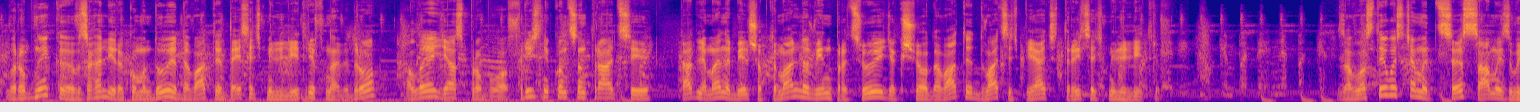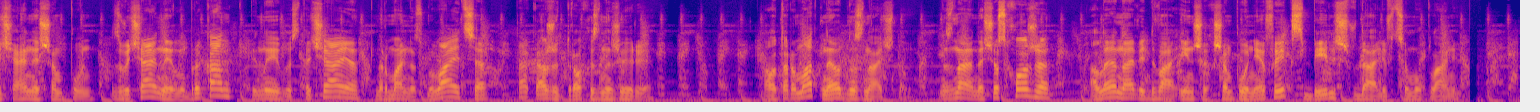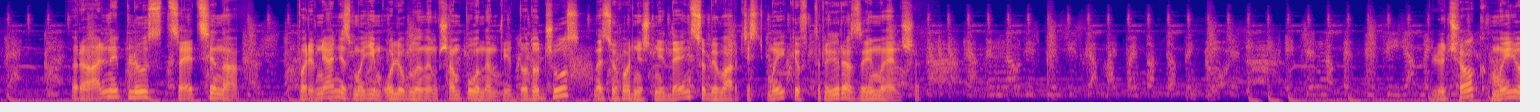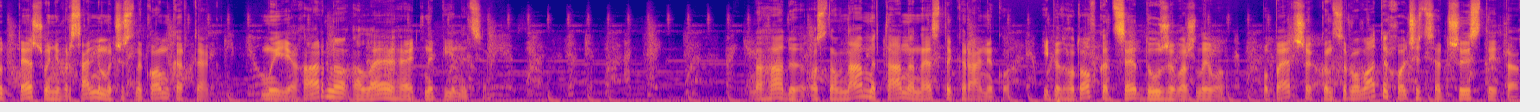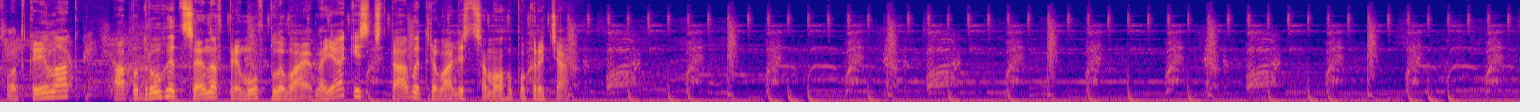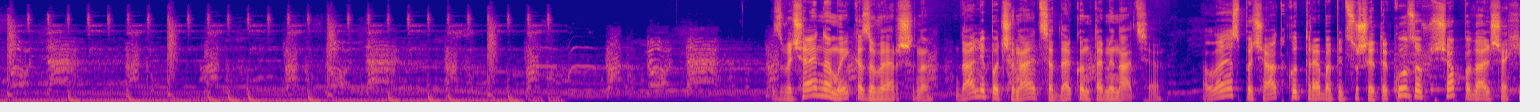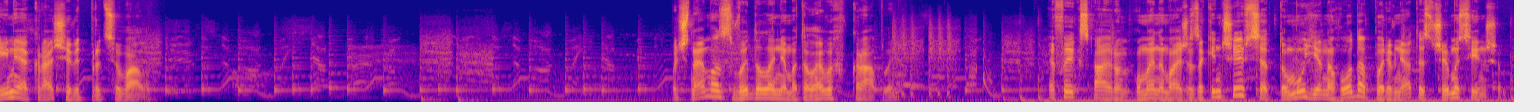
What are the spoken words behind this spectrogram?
Виробник е, взагалі рекомендує давати 10 мл на відро, але я спробував різні концентрації, та для мене більш оптимально він працює, якщо давати 25-30 мл. За властивостями, це самий звичайний шампунь. Звичайний лубрикант, піни вистачає, нормально змивається та кажуть, трохи знежирює. А от аромат неоднозначний. Не знаю на що схоже, але навіть два інших шампуні FX більш вдалі в цьому плані. Реальний плюс це ціна. В порівнянні з моїм улюбленим шампунем від Dodo Juice на сьогоднішній день собівартість мийки в три рази менше. Лючок мию теж універсальним очисником Картек. Миє гарно, але геть не піниться. Нагадую, основна мета нанести кераміку, і підготовка це дуже важливо. По-перше, консервувати хочеться чистий та гладкий лак, а по-друге, це навпряму впливає на якість та витривалість самого покриття. Звичайна мийка завершена. Далі починається деконтамінація. Але спочатку треба підсушити кузов, щоб подальша хімія краще відпрацювала. Почнемо з видалення металевих вкраплень. FX Iron у мене майже закінчився, тому є нагода порівняти з чимось іншим.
